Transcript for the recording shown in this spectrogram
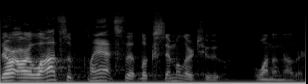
There are lots of plants that look similar to one another.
